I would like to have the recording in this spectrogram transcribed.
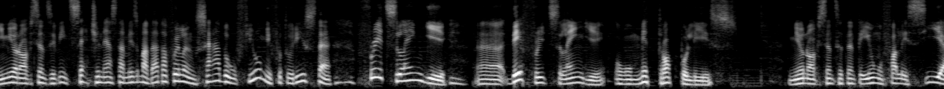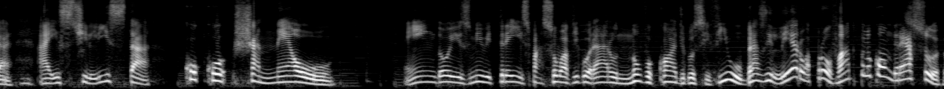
Em 1927, nesta mesma data, foi lançado o filme futurista Fritz Lang, de Fritz Lang, o Metrópolis. 1971 falecia a estilista Coco Chanel. Em 2003 passou a vigorar o novo Código Civil brasileiro aprovado pelo Congresso.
